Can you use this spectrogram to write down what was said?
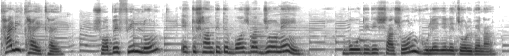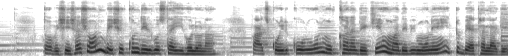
খালি খাই খাই। সবে ফিরলুম, একটু শান্তিতে বসবার জো নেই। বৌদিদির শাসন ভুলে গেলে চলবে না। তবে সে শাসন বেশিক্ষণ দীর্ঘস্থায়ী হলো না। পাঁচ কড়ির করুণ মুখখানা দেখে উমাদেবী মনে একটু ব্যথা লাগে।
